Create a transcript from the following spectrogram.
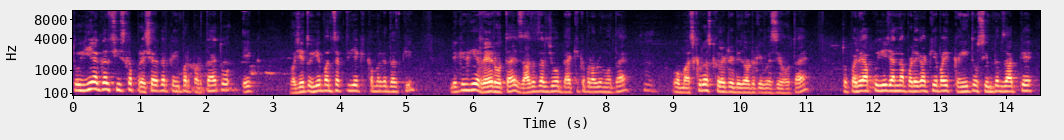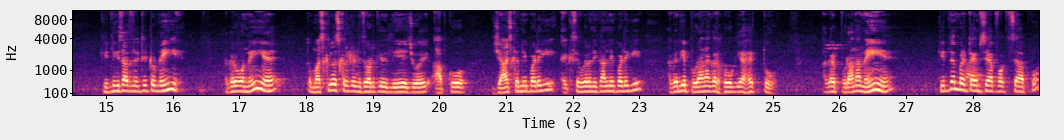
तो ये अगर चीज़ का प्रेशर अगर कहीं पर पड़ता है तो एक वजह तो ये बन सकती है कि कमर के दर्द की। लेकिन ये रेयर होता है ज़्यादातर जो बैक का प्रॉब्लम होता है वो मस्कुलर मस्कुलोस्केलेटल डिजॉर्डर की वजह से होता है। तो पहले आपको ये जानना पड़ेगा कि भाई कहीं तो सिम्टम्स आपके किडनी के साथ रिलेटेड तो नहीं है। अगर वो नहीं है तो मस्कुलोस्केलेटल डिसऑर्डर के लिए जो है आपको जाँच करनी पड़ेगी एक्सरे वगैरह निकालनी पड़ेगी। अगर ये पुराना अगर हो गया है तो। अगर पुराना नहीं है कितने बड़े टाइम से आप वक्त से आपको?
